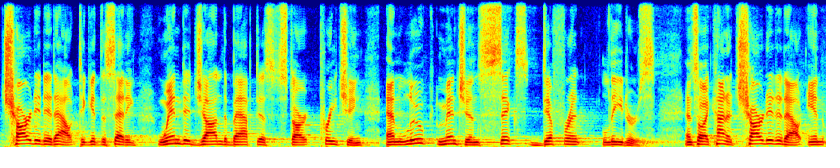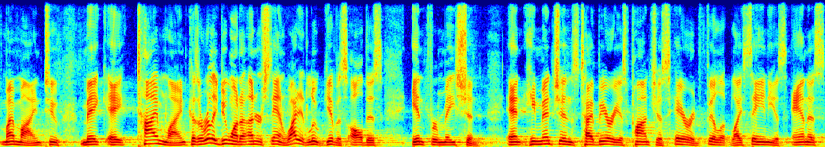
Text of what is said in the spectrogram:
charted it out to get the setting. When did John the Baptist start preaching? And Luke mentions six different leaders. And so I kind of charted it out in my mind to make a timeline because I really do want to understand why did Luke give us all this information? And he mentions Tiberius, Pontius, Herod, Philip, Lysanias, Annas,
